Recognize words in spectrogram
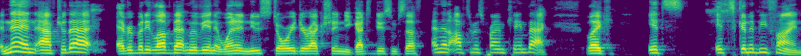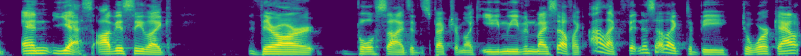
And then after that, everybody loved that movie and it went a new story direction. You got to do some stuff. And then Optimus Prime came back. Like it's it's gonna be fine. And yes, obviously, like there are both sides of the spectrum. Like even even myself, like I like fitness. I like to be to work out.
